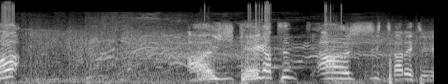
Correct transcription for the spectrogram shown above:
아! 아, 이 개같은, 아, 씨, 잘해, 쟤.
